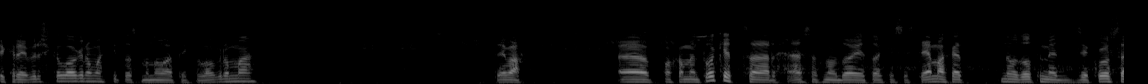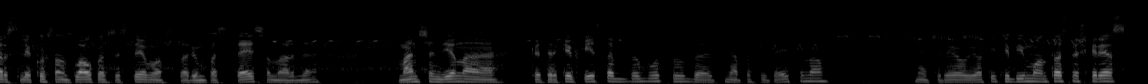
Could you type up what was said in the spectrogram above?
tikrai virš kilogramą, kitas manau apie kilogramą. Tai va. E, pakomentuokit, ar esat naudoję tokią sistemą, kad naudotumėt dzikus ar sliekus ant plauko sistemos, ar jums pasiteisino ar ne. Man šiandieną, kad ir kaip keista bebūtų, bet nepasiteisino. Neturėjau jokio kebimo ant tos meškerės.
